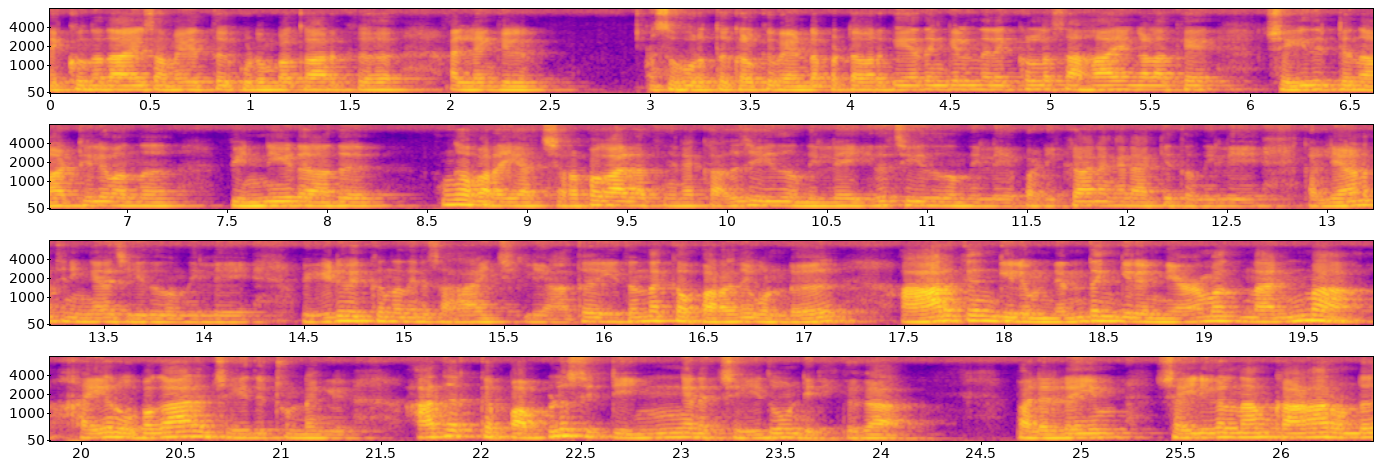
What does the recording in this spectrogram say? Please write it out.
നിൽക്കുന്നതായ സമയത്ത് കുടുംബക്കാർക്ക് അല്ലെങ്കിൽ സുഹൃത്തുക്കൾക്ക് വേണ്ടപ്പെട്ടവർക്ക് ഏതെങ്കിലും നിലയ്ക്കുള്ള സഹായങ്ങളൊക്കെ ചെയ്തിട്ട് നാട്ടിൽ വന്ന് പിന്നീട് അത് അങ്ങ് പറയുക ചെറുപ്പകാലത്ത് നിനക്ക് അത് ചെയ്തു തന്നില്ലേ ഇത് ചെയ്തു തന്നില്ലേ പഠിക്കാൻ അങ്ങനെ ആക്കി തന്നില്ലേ കല്യാണത്തിന് ഇങ്ങനെ ചെയ്തു തന്നില്ലേ വീട് വെക്കുന്നതിന് സഹായിച്ചില്ലേ അത് ഇതെന്നൊക്കെ പറഞ്ഞുകൊണ്ട് ആർക്കെങ്കിലും എന്തെങ്കിലും ഞാമ നന്മ ഹയർ ഉപകാരം ചെയ്തിട്ടുണ്ടെങ്കിൽ അതൊക്കെ പബ്ലിസിറ്റി ഇങ്ങനെ ചെയ്തുകൊണ്ടിരിക്കുക. പലരുടെയും ശൈലികൾ നാം കാണാറുണ്ട്.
